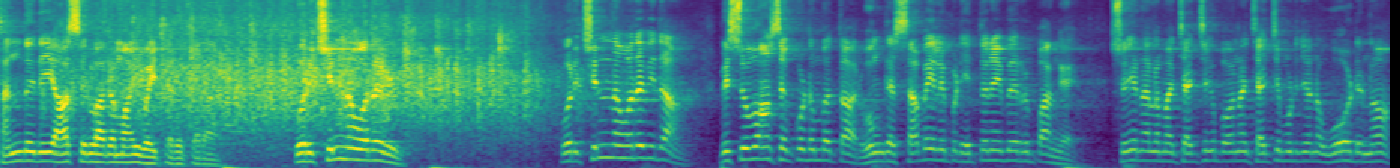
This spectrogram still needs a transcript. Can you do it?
சந்ததியை ஆசிர்வாதமாய் வைத்திருக்கிறார். ஒரு சின்ன உதவி. ஒரு சின்ன உதவி தான். விசுவாச குடும்பத்தார். உங்கள் சபையில் இப்படி எத்தனை பேர் இருப்பாங்க? சுயநலமாக சர்ச்சுக்கு போனால் சர்ச்சு முடிஞ்சோன்னா ஓடணும்.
